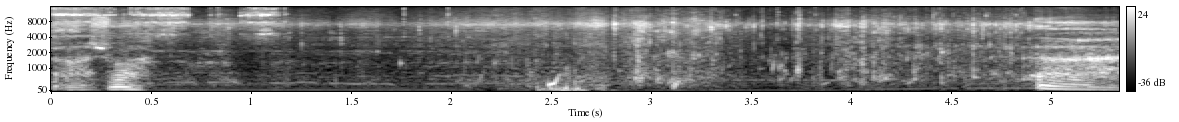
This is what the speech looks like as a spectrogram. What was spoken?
야, 좋아. 아,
